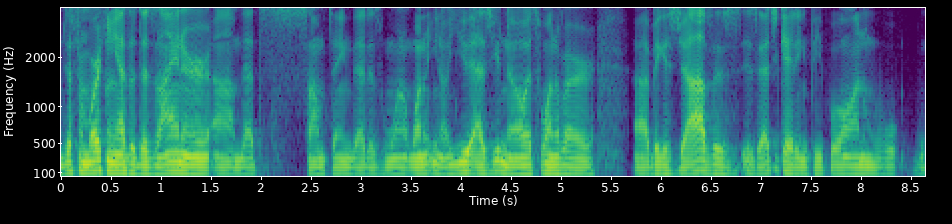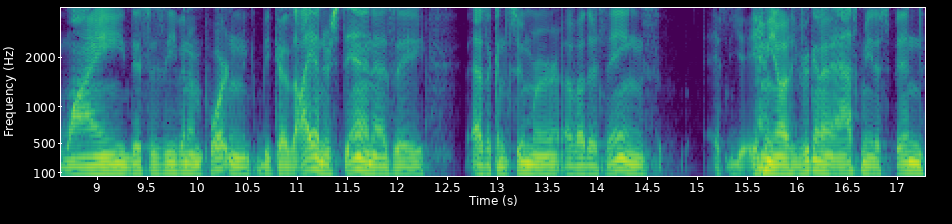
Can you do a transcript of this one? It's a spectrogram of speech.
just from working as a designer. Um, that's something that is one one you know you as you know it's one of our uh, biggest jobs is is educating people on w- why this is even important because I understand as a as a consumer of other things if you, you know if you're going to ask me to spend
